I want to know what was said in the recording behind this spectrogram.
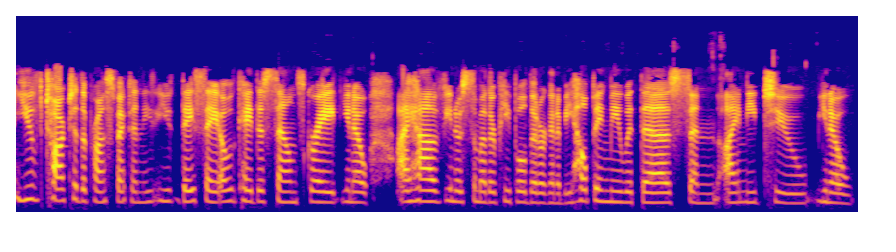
you've talked to the prospect and you, they say okay this sounds great. You know i have you know some other people that are going to be helping me with this and i need to you know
